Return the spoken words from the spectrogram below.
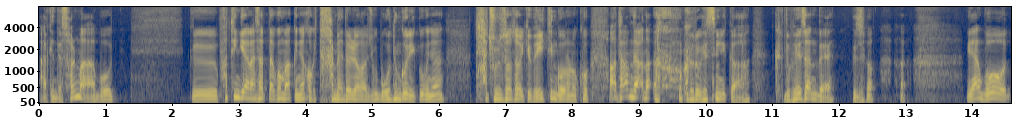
아 근데 설마 뭐 그 퍼팅기 하나 샀다고 막 그냥 거기 다 매달려가지고 모든 걸 잊고 그냥 다 줄 서서 이렇게 waiting 걸어놓고 아 다음 나, 나 그러겠습니까? 그래도 회사인데 그죠? 그냥 뭐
